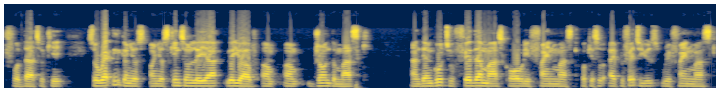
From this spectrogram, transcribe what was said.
for that okay? So right click on your on your skin tone layer where you have um, um, drawn the mask and then go to feather mask or refine mask okay? So i prefer to use refine mask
